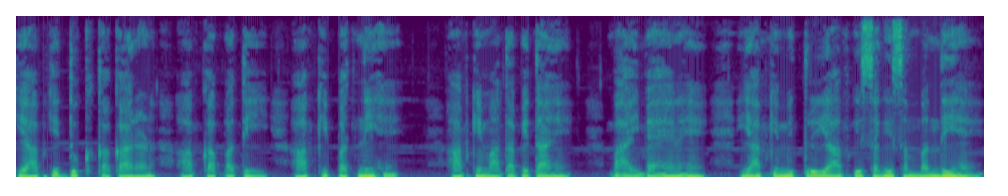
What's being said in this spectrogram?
कि आपके दुख का कारण आपका पति, आपकी पत्नी है, आपके माता पिता हैं भाई बहन हैं, या आपके मित्र, या आपके सगे संबंधी हैं,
